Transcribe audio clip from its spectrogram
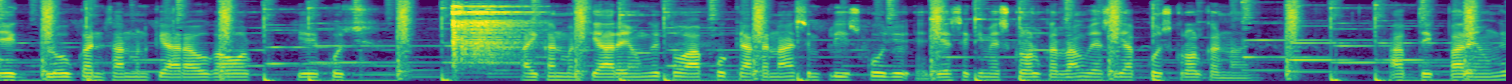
एक ग्लोब का निशान बन के आ रहा होगा और ये कुछ आइकन बन के आ रहे होंगे। तो आपको क्या करना है सिंपली इसको जो, जैसे कि मैं स्क्रॉल कर रहा हूँ, वैसे ही आपको स्क्रॉल करना है। आप देख पा रहे होंगे।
